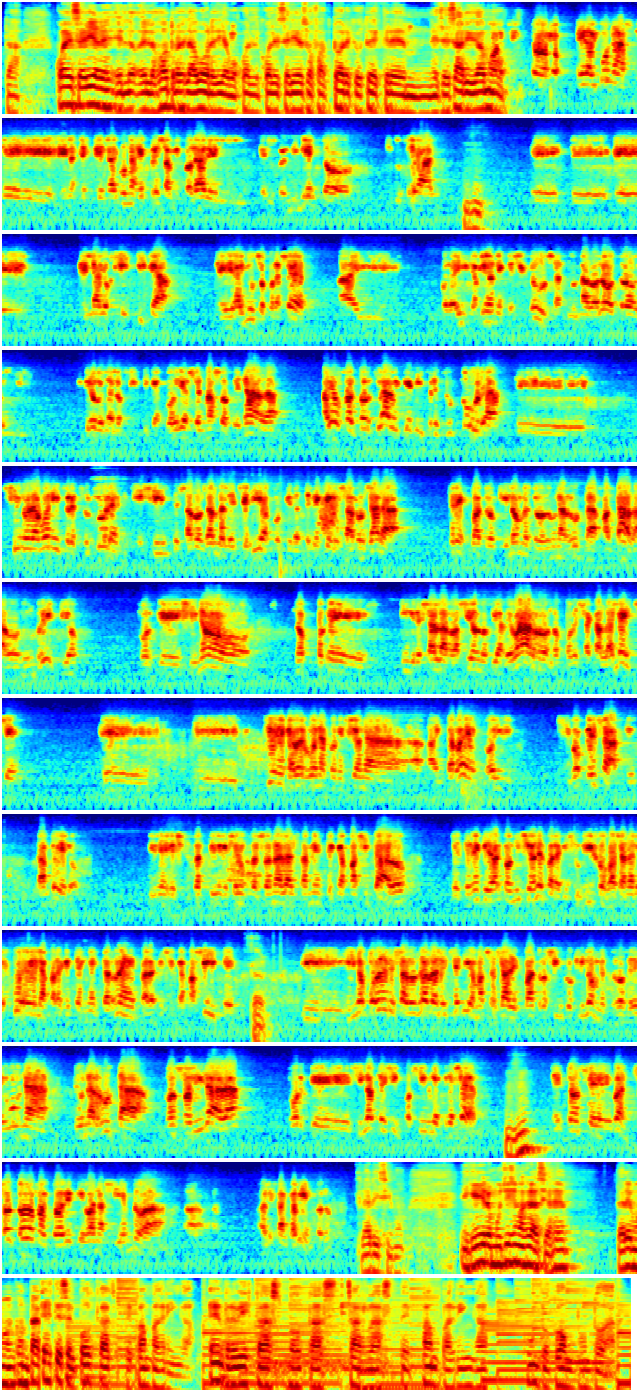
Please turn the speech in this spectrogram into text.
mejor. ¿Cuáles serían los otros eslabones, digamos? ¿Cuáles serían esos factores que ustedes creen necesarios, digamos? en, algunas, eh, en, algunas empresas mejorar el, rendimiento industrial. este, eh, en la logística eh, hay mucho por hacer. Hay por ahí camiones que se cruzan de un lado al otro y, creo que la logística podría ser más ordenada. Hay un factor clave que es la infraestructura. Eh, sin una buena infraestructura es difícil lechería porque la tenés que desarrollar a 3, 4 kilómetros de una ruta asfaltada o de un ripio, porque si no, no podés ingresar la ración los días de barro, no podés sacar la leche, eh, y tiene que haber buena conexión a, internet. Hoy, si vos pensás que un campero tiene que ser un personal altamente capacitado, tenés que dar condiciones para que sus hijos vayan a la escuela, para que tenga internet, para que se capacite. Y, y, no poder desarrollar la lechería más allá de 4 o 5 kilómetros de una, de una ruta consolidada, porque si no te es imposible crecer. Entonces, bueno, son todos factores que van haciendo al estancamiento, ¿no? Clarísimo. Ingeniero, muchísimas gracias. ¿eh? Estaremos en contacto. Este es el podcast de Pampa Gringa. Entrevistas, notas, charlas de pampagringa.com.ar.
